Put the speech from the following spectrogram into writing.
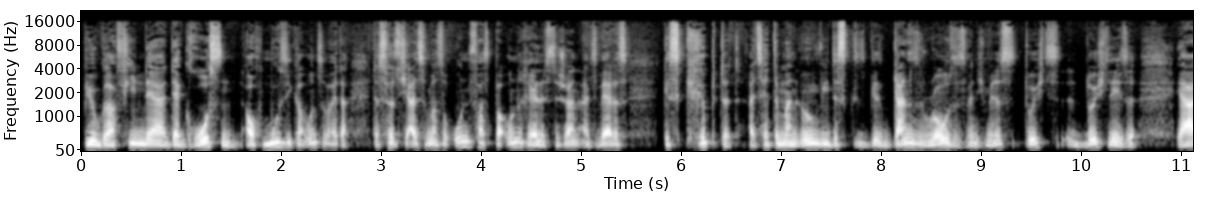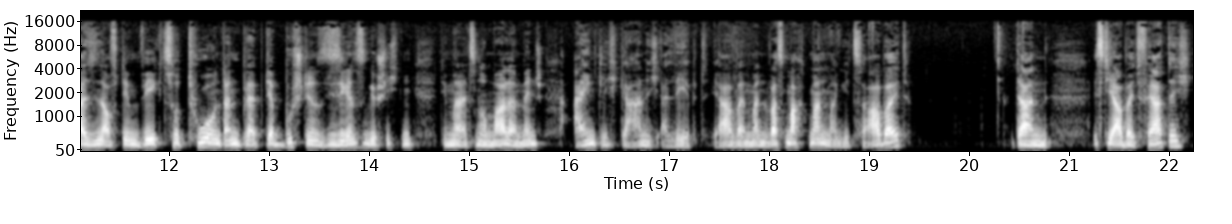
Biografien der, der Großen, auch Musiker und so weiter. Das hört sich alles immer so unfassbar unrealistisch an, als wäre das geskriptet, als hätte man irgendwie das Guns Roses, wenn ich mir das durch, durchlese. Ja, sie sind auf dem Weg zur Tour und dann bleibt der Busch stehen. Also diese ganzen Geschichten, die man als normaler Mensch eigentlich gar nicht erlebt. Ja, weil man, was macht man? Man geht zur Arbeit, dann ist die Arbeit fertig,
